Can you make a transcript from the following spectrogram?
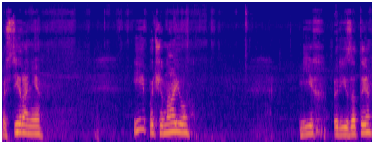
постірані. І починаю їх різати.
